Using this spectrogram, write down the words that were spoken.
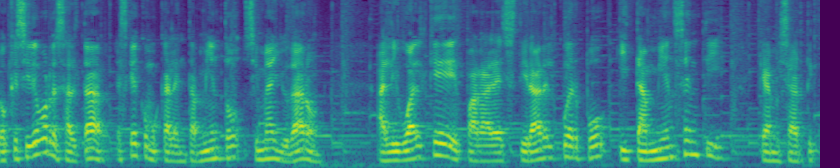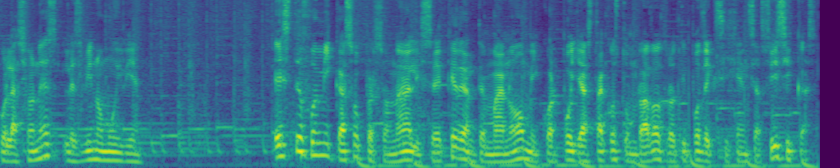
Lo que sí debo resaltar es que como calentamiento sí me ayudaron, al igual que para estirar el cuerpo y también sentí que a mis articulaciones les vino muy bien. Este fue mi caso personal y sé que de antemano mi cuerpo ya está acostumbrado a otro tipo de exigencias físicas,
